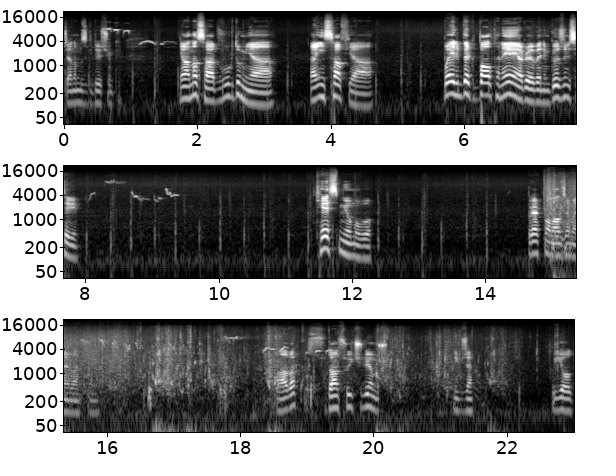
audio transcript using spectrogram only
Canımız gidiyor çünkü. Ya nasıl abi vurdum ya. Ya insaf ya. Bu elimdeki balta neye yarıyor benim? Gözünü seveyim. Kesmiyor mu bu? Bırakmam alacağım hemen şunu. Aa bak sudan su içiliyormuş. Ne güzel. Bu iyi oldu.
